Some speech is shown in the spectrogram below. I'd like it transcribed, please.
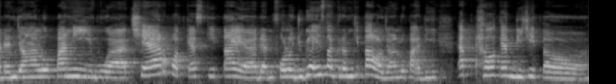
Dan jangan lupa nih buat share podcast kita ya dan follow juga Instagram kita loh. Jangan lupa di @healthcare_digital.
